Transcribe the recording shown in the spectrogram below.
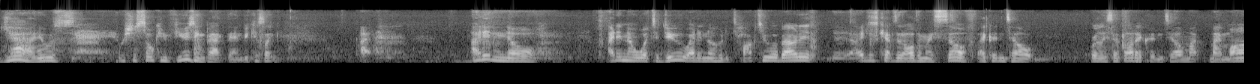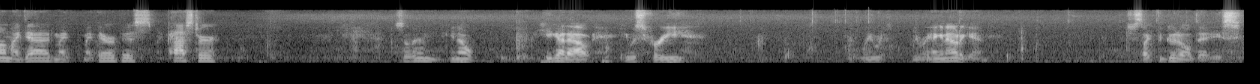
Yeah, and it was it was just so confusing back then because like I I didn't know I didn't know what to do. I didn't know who to talk to about it. I just kept it all to myself. I couldn't tell or at least I thought I couldn't tell my, my mom, my dad, my, my therapist, my pastor. So then, you know, he got out, he was free. We were we were hanging out again. Just like the good old days.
